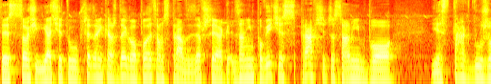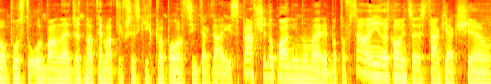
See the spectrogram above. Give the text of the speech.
To jest coś, ja cię tu uprzedzam każdego polecam sprawdzić. Zawsze jak, zanim powiecie, sprawdźcie czasami, bo jest tak dużo po prostu urban legend na temat tych wszystkich proporcji i tak dalej. Sprawdźcie dokładnie numery, bo to wcale nie do końca jest tak, jak się,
